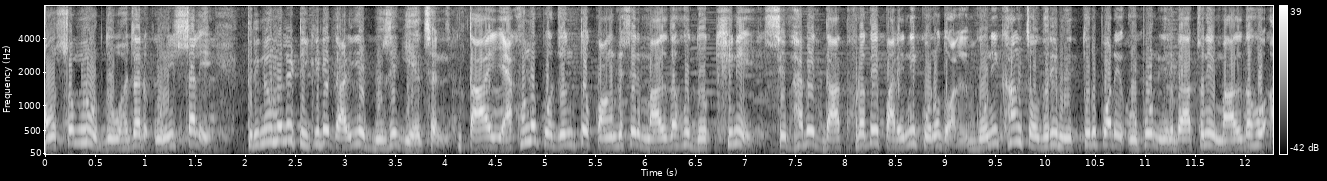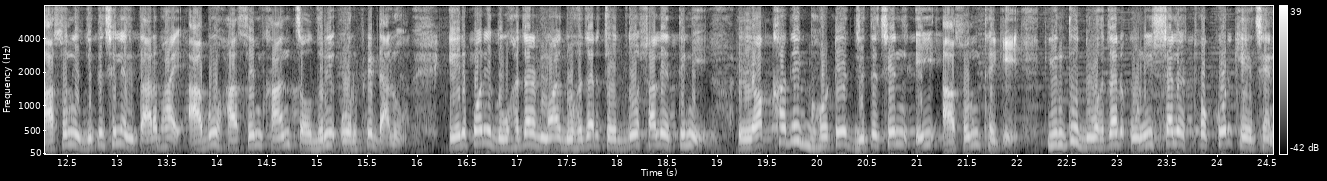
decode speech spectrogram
মৌসুম নূর দু সালে তৃণমূলের টিকিটে দাঁড়িয়ে বুঝে গিয়েছেন। তাই এখনও পর্যন্ত কংগ্রেসের মালদহ দক্ষিণে সেভাবে দাঁত ফোরাতে পারেনি কোনো দল। গনি খান চৌধুরী মৃত্যুর পরে উপনির্বাচনে মালদহ আসনে জিতেছিলেন তার ভাই আবু হাসেম খান চৌধুরী ওরফে ডালু। এরপরে দু হাজার নয় দু সালে তিনি লক্ষাধিক ভোটে জিতেছেন এই আসন থেকে। কিন্তু দু হাজার উনিশ সালে ঠক্কর খেয়েছেন।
